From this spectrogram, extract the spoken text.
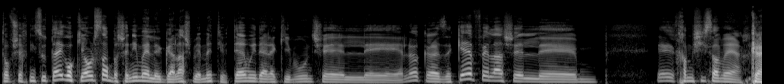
טוב שהכניסו את האגו, כי האולסטאר בשנים האלה גלש באמת יותר מדי לכיוון של, אה, לא אקרא לזה כיף, אלא של... אה, חמישי שמח. כן.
